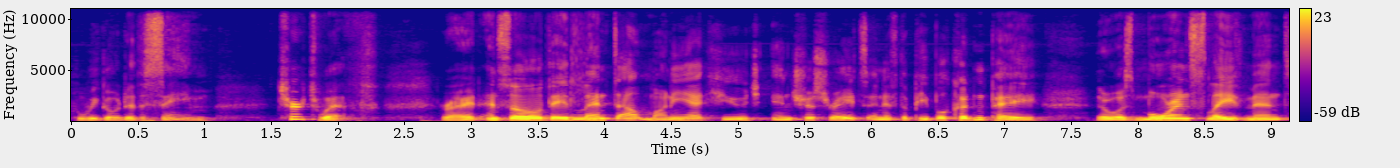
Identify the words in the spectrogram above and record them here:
who we go to the same church with, right? And so they lent out money at huge interest rates, and if the people couldn't pay, there was more enslavement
